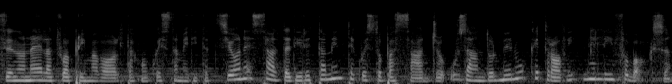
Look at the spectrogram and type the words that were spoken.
se non è la tua prima volta con questa meditazione, salta direttamente questo passaggio usando il menu che trovi nell'info box.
